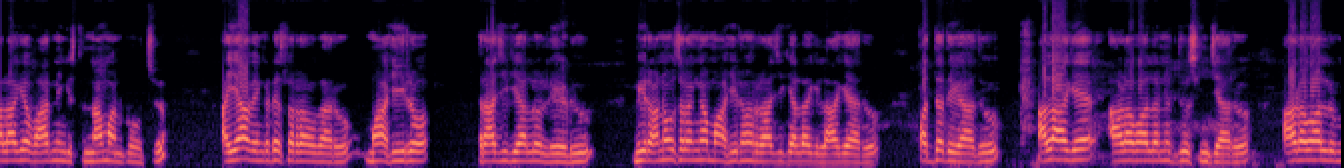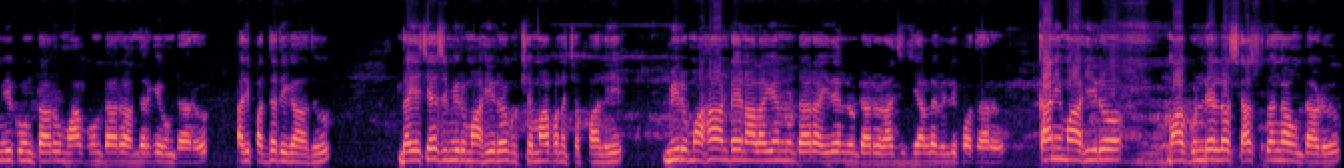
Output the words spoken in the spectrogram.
అలాగే వార్నింగ్ ఇస్తున్నాము అనుకోవచ్చు. అయ్యా వెంకటేశ్వరరావు గారు మా హీరో రాజకీయాల్లో లేడు. మీరు అనవసరంగా మా హీరోని రాజకీయాల్లోకి లాగారు. పద్ధతి కాదు. అలాగే ఆడవాళ్ళను దూషించారు. ఆడవాళ్ళు మీకు ఉంటారు మాకు ఉంటారు అందరికీ ఉంటారు. అది పద్ధతి కాదు. దయచేసి మీరు మా హీరోకు క్షమాపణ చెప్పాలి. మీరు మహా అంటే నాలుగేళ్ళు ఉంటారు ఐదేళ్ళు ఉంటారు రాజకీయాల్లో వెళ్ళిపోతారు. కానీ మా హీరో మా గుండెల్లో శాశ్వతంగా ఉంటాడు.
